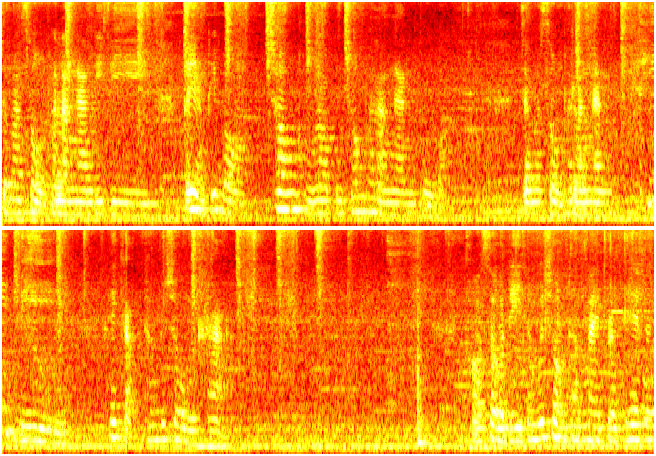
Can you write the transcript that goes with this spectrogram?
จะมาส่งพลังงานดีๆ ก็อย่างที่บอกช่องของเราเป็นช่องพลังงานบวก จะมาส่งพลังงานที่ดีให้กับท่านผู้ชมค่ะ ขอสวัสดีท่านผู้ชมทั้งในประเทศและ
